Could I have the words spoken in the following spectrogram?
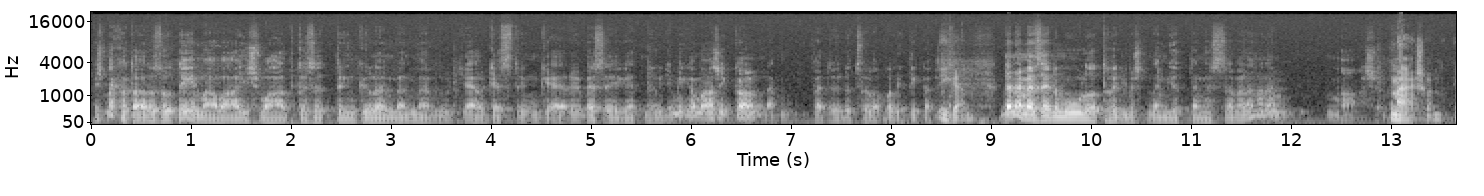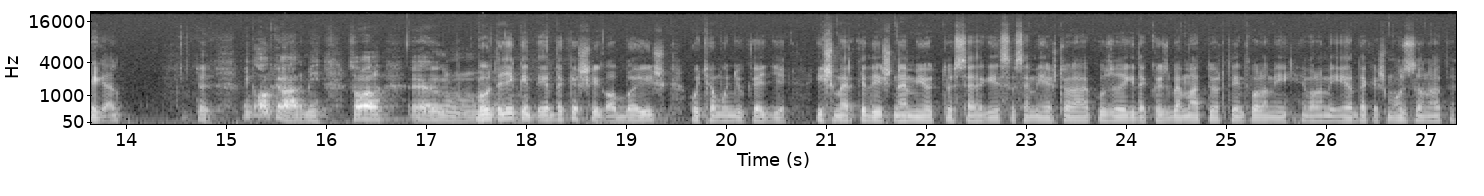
és meghatározó témává is vált közöttünk különben, mert elkezdtünk erről beszélgetni, ugye, míg a másikkal nem vetődött föl a politika. Igen. De nem ezen múlott, hogy most nem jöttem össze vele, hanem máson. Máson, igen. Úgyhogy még akármi. Szóval... Volt egyébként érdekesség abba is, hogyha mondjuk egy ismerkedés nem jött össze egész a személyes találkozóig, de közben már történt valami, valami érdekes mozzanat,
